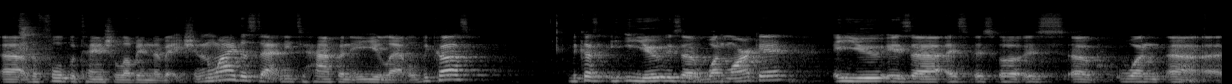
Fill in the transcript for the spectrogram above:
uh, the full potential of innovation. And why does that need to happen at EU level? Because because EU is a one market, EU is uh, is is, uh, is uh, one uh,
